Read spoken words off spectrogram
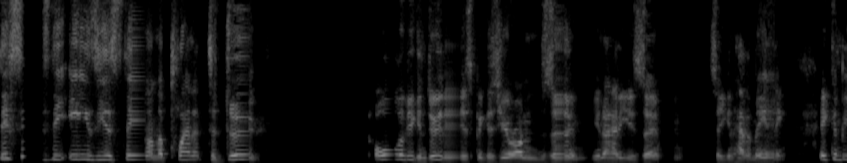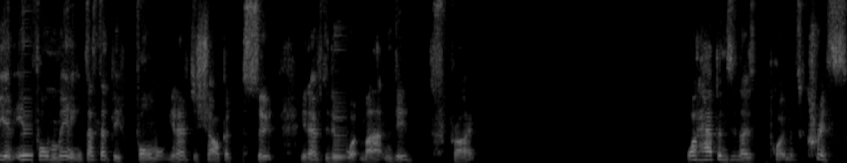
This is the easiest thing on the planet to do. All of you can do this because you're on Zoom. You know how to use Zoom. So you can have a meeting. It can be an informal meeting. It doesn't have to be formal. You don't have to show up in a suit. You don't have to do what Martin did, right? What happens in those appointments? Chris,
